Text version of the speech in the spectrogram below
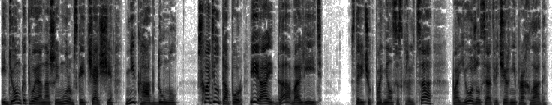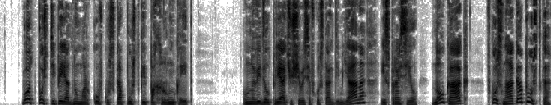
Идем-ка твой о нашей муромской чаще никак думал. Схватил топор и ай, да, валить». Старичок поднялся с крыльца, поежился от вечерней прохлады. «Вот пусть теперь одну морковку с капусткой похрумкает». Он увидел прячущегося в кустах Демьяна и спросил — «Ну как, вкусна капустка?»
